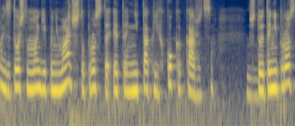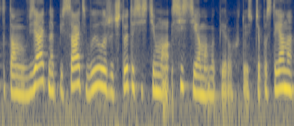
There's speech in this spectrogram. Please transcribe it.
Из-за того, что многие понимают, что просто это не так легко, как кажется. Что это не просто там взять, написать, выложить, что это система, система, во-первых. То есть у тебя постоянно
